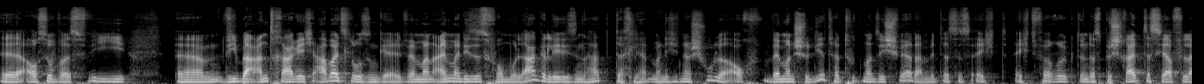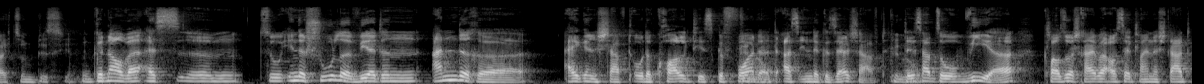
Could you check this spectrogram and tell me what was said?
äh, auch sowas wie, ähm, wie beantrage ich Arbeitslosengeld? Wenn man einmal dieses Formular gelesen hat, das lernt man nicht in der Schule. Auch wenn man studiert hat, tut man sich schwer damit. Das ist echt, echt verrückt. Und das beschreibt das ja vielleicht so ein bisschen. Genau, weil es ähm, so in der Schule werden andere Eigenschaften oder Qualities gefordert Genau. als in der Gesellschaft. Genau. Deshalb so wir, Klausurschreiber aus der kleinen Stadt,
